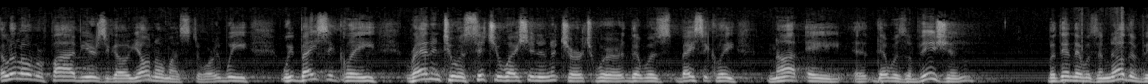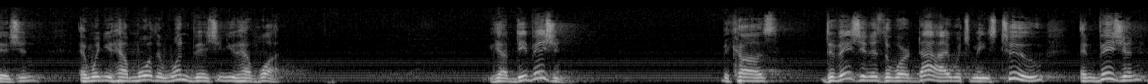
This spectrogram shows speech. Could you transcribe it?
A little over five years ago, y'all know my story. We, we basically ran into a situation in a church where there was basically not a, uh, there was a vision, but then there was another vision, and when you have more than one vision, you have what? You have division. Because division is the word die, which means two, and vision,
